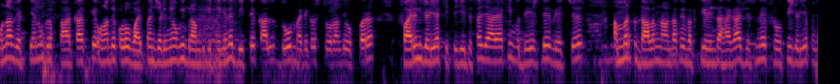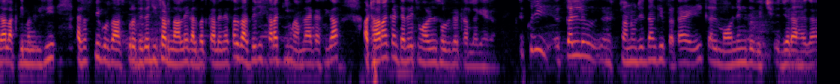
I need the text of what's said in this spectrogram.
ਉਹਨਾਂ ਵਿਅਕਤੀਆਂ ਨੂੰ ਗ੍ਰਿਫਤਾਰ ਕਰਕੇ ਉਹਨਾਂ ਦੇ ਕੋਲੋਂ ਵਾਈਪਨ ਜਿਹੜੇ ਨੇ ਉਹ ਵੀ ਬਰਾਮਦ ਕੀਤੇ ਗਏ ਨੇ। ਬੀਤੇ ਕੱਲ ਦੋ ਮੈਡੀਕਲ ਸਟੋਰਾਂ ਦੇ ਉੱਪਰ ਫਾਇਰਿੰਗ ਜਿਹੜੀ ਆ ਕੀਤੀ ਗਈ। ਦੱਸਿਆ ਜਾ ਰਿਹਾ ਕਿ ਵਿਦੇਸ਼ ਦੇ ਵਿੱਚ ਅਮਰਤ ਦਾਲਮ ਨਾਮ ਦਾ ਕੋਈ ਵਿਅਕਤੀ ਰਹਿੰਦਾ ਹੈਗਾ, ਜਿਸ ਨੇ ਫਰੋਤੀ ਜਿਹੜੀ ਹੈ 50 ਲੱਖ ਦੀ ਮੰਗੀ ਸੀ। ਐਸਐਸਪੀ ਗੁਰਦਾਸਪੁਰ ਦੇ ਜੀ ਸਾਡੇ ਨਾਲ ਨੇ ਗੱਲਬਾਤ ਕਰ ਲੈਣੇ ਸਰ, ਦੱਸ ਦਿਓ ਜੀ ਸਾਰਾ ਕੀ ਮਾਮਲਾ ਹੈਗਾ ਸੀਗਾ? 18 ਘੰਟਿਆਂ ਦੇ ਵਿੱਚ ਮਾਮਲੇ ਨੂੰ ਸੋਲਵ ਕਰ ਲਿਆ ਗਿਆ ਹੈਗਾ। ਦੇਖੋ ਜੀ ਕੱਲ ਤੁਹਾਨੂੰ ਜਿੱਦਾਂ ਕਿ ਪਤਾ ਹੈ ਜੀ ਕੱਲ ਮਾਰਨਿੰਗ ਦੇ ਵਿੱਚ ਜਿਹੜਾ ਹੈਗਾ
